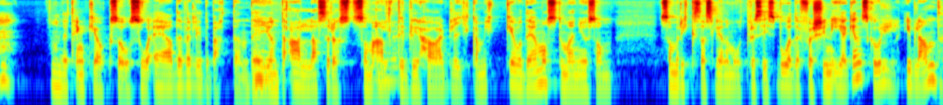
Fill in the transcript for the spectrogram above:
Mm. Det tänker jag också, och så är det väl i debatten. Det är mm. ju inte allas röst som alltid blir hörd lika mycket och det måste man ju som, som riksdagsledamot precis, både för sin egen skull ibland,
